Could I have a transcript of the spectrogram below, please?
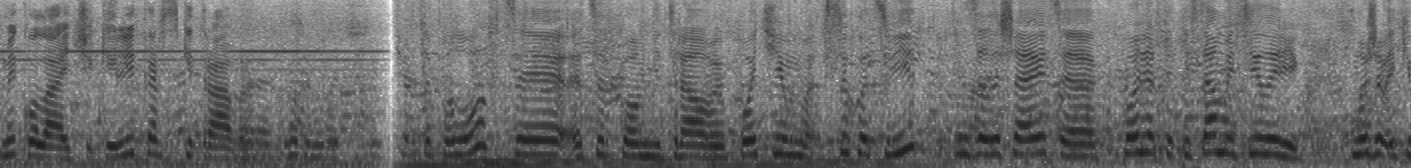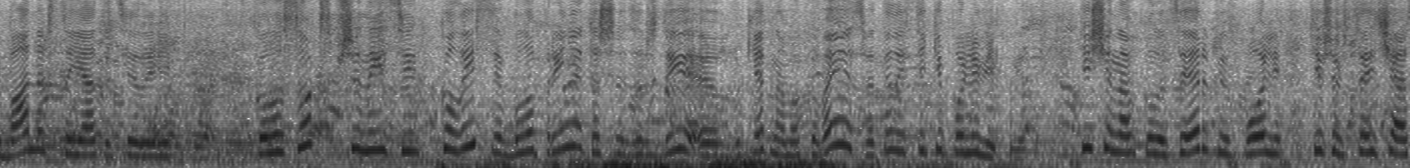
миколайчики, лікарські трави. Чортополох це церковні трави. Потім сухоцвіт залишається колір такий самий цілий рік. Може в екібанах стояти цілий рік. Колосок з пшениці. Колись було прийнято, що завжди е, букет на Маковеї святились тільки польові квіти. Ті, що навколо церкви, в полі, ті, що в цей час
